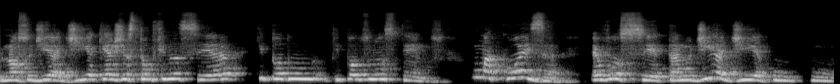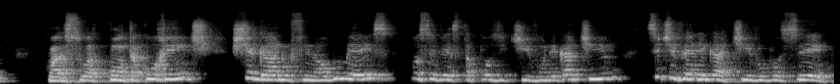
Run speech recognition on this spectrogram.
nosso dia a dia, que é a gestão financeira que, todo, que todos nós temos. Uma coisa é você estar tá no dia a dia com, com, com a sua conta corrente, chegar no final do mês, você vê se está positivo ou negativo. Se tiver negativo, você,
